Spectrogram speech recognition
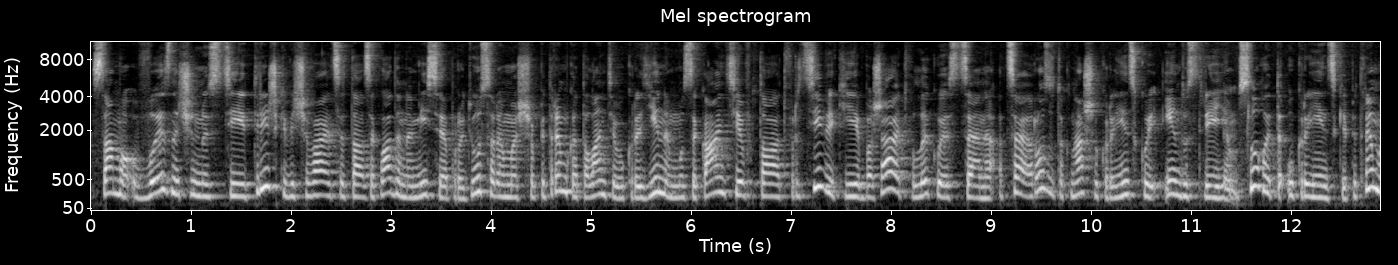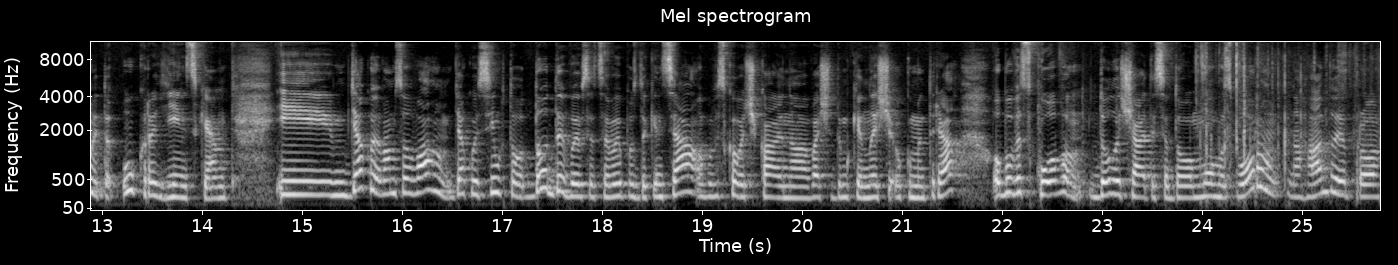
самовизначеності. Трішки відчувається та закладена місія продюсерами, що підтримка талантів України, музикантів та творців, які бажають великої сцени. А це розвиток нашої української індустрії. Слухайте українське, підтримуйте українське. І дякую вам за увагу. Дякую всім, хто додивився цей випуск до кінця. Обов'язково чекаю на ваші думки нижче у коментарях. Обов'язково долучайтеся до мого збору. Нагадую про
